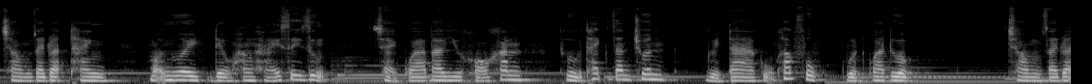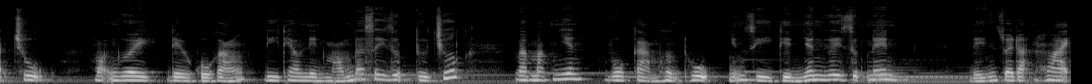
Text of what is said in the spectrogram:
Trong giai đoạn thành, mọi người đều hăng hái xây dựng, trải qua bao nhiêu khó khăn, thử thách gian truân, người ta cũng khắc phục vượt qua được. Trong giai đoạn trụ, mọi người đều cố gắng đi theo nền móng đã xây dựng từ trước và mặc nhiên vô cảm hưởng thụ những gì tiền nhân gây dựng nên. Đến giai đoạn hoại,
